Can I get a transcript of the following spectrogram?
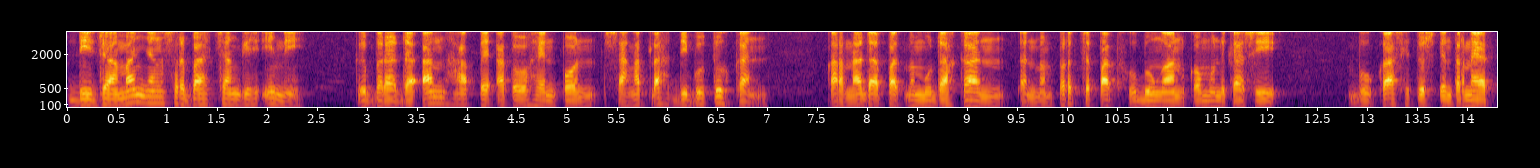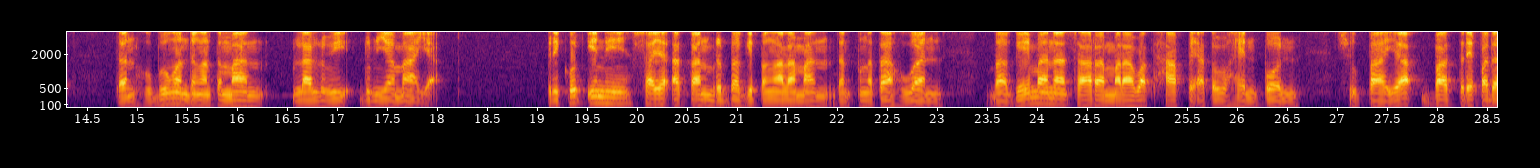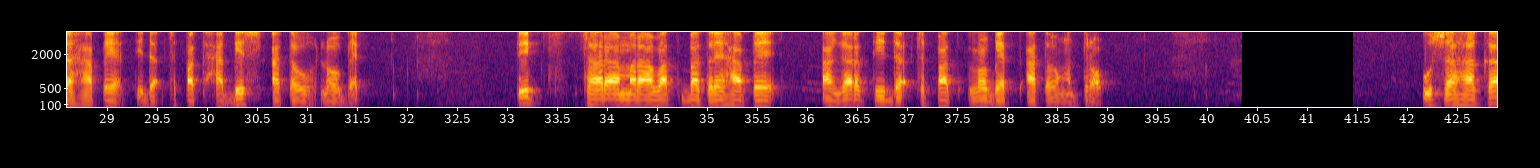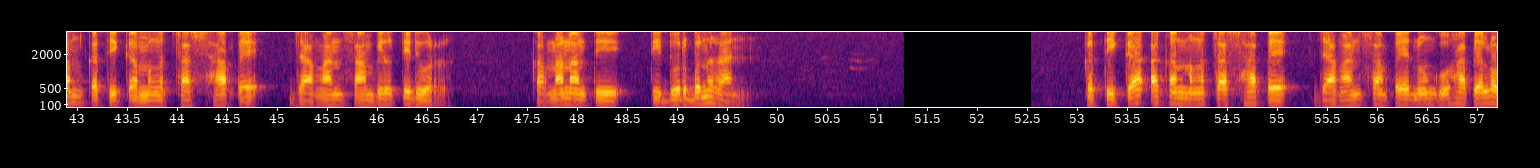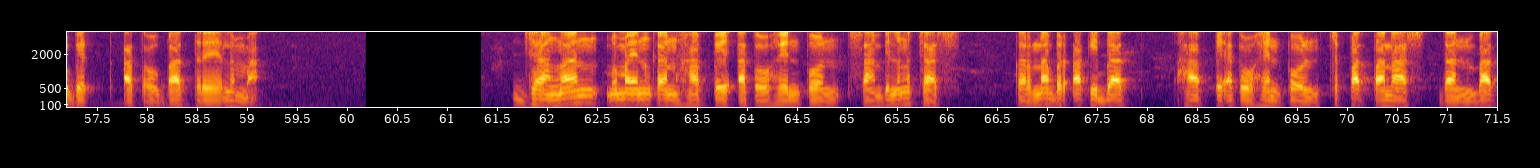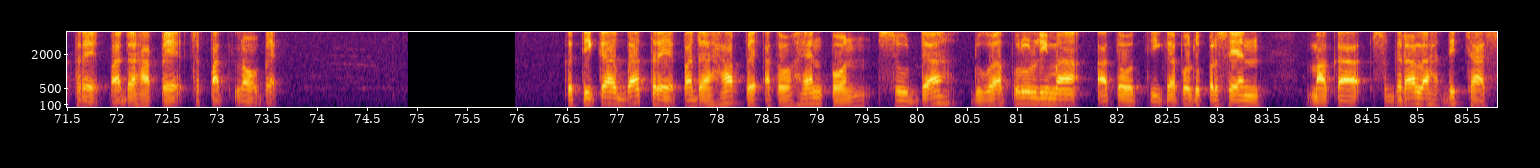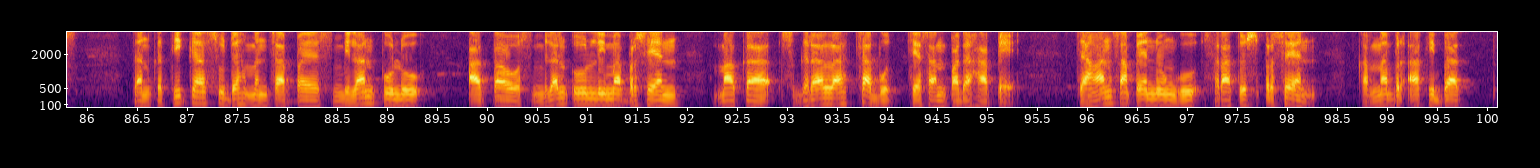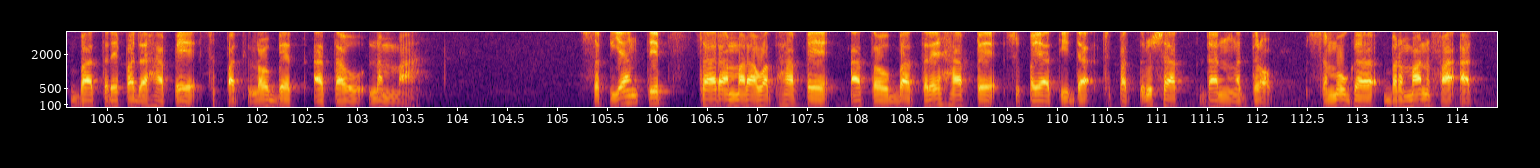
Di zaman yang serba canggih ini, keberadaan HP atau handphone sangatlah dibutuhkan karena dapat memudahkan dan mempercepat hubungan komunikasi, buka situs internet, dan hubungan dengan teman melalui dunia maya. Berikut ini saya akan berbagi pengalaman dan pengetahuan bagaimana cara merawat HP atau handphone supaya baterai pada HP tidak cepat habis atau lowbat. Tips cara merawat baterai HP agar tidak cepat lowbat atau ngedrop. Usahakan ketika mengecas HP jangan sambil tidur karena nanti tidur beneran. Ketika akan mengecas HP, jangan sampai nunggu HP lobet atau baterai lemah. Jangan memainkan HP atau handphone sambil ngecas, karena berakibat HP atau handphone cepat panas dan baterai pada HP cepat lowbat. Ketika baterai pada HP atau handphone sudah 25 atau 30%, maka segeralah dicas. Dan ketika sudah mencapai 90 atau 95%, maka segeralah cabut casan pada HP. Jangan sampai nunggu 100% karena berakibat baterai pada HP cepat lowbat atau lemah. Sekian tips cara merawat HP atau baterai HP supaya tidak cepat rusak dan ngedrop. Semoga bermanfaat.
